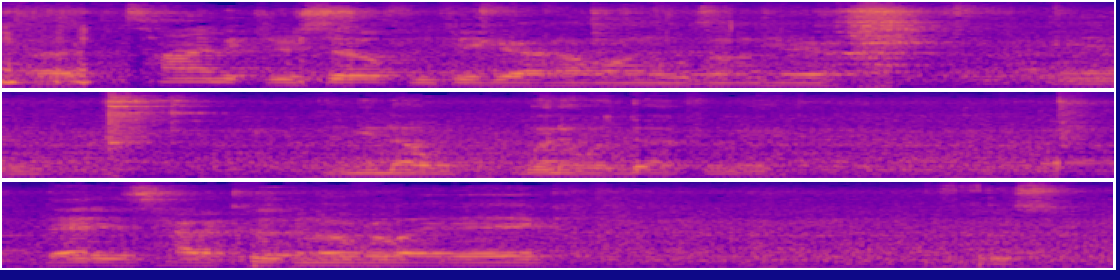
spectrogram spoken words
Uh, time it yourself and figure out how long it was on here, and and you know when it was done for me. Uh, that is how to cook an over light egg. Peace.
